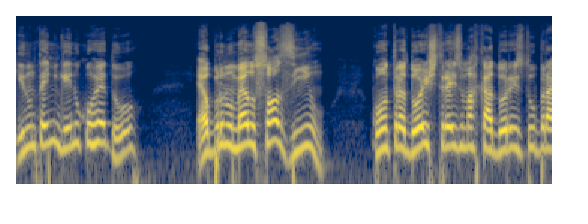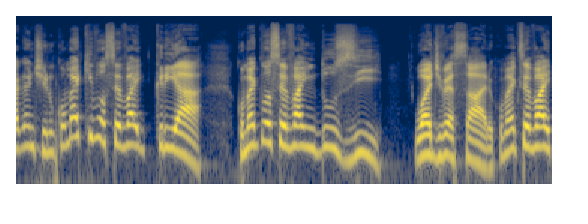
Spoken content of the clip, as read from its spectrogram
e não tem ninguém no corredor. É o Bruno Melo sozinho contra dois, três marcadores do Bragantino. Como é que você vai criar? Como é que você vai induzir o adversário? Como é que você vai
